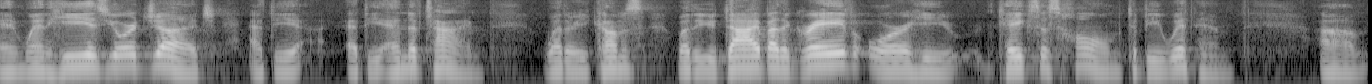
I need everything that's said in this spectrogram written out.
And when he is your judge at the, at the end of time, whether he comes, whether you die by the grave or he takes us home to be with him. Um,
